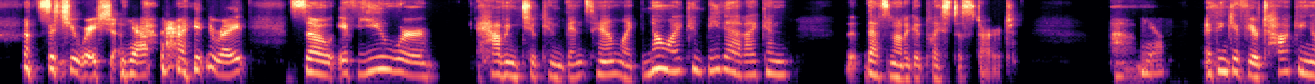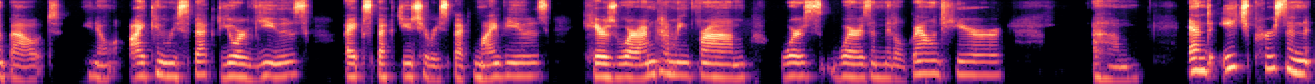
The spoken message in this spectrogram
situation. Yeah. Right. Right. So if you were having to convince him, like, no, I can be that, I can, that's not a good place to start. Um, yeah. I think if you're talking about, you know, I can respect your views, I expect you to respect my views. Here's where I'm coming from. Where's where's a middle ground here? Um, and each person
